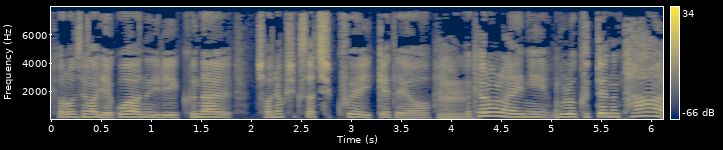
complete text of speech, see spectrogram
결혼 생활 예고하는 일이 그날 저녁 식사 직후에 있게 돼요. 음. 그러니까 캐롤라인이 물론 그때는 다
